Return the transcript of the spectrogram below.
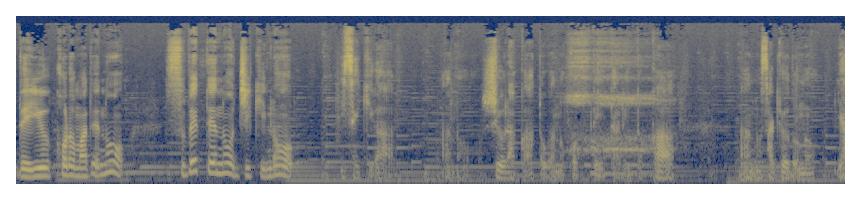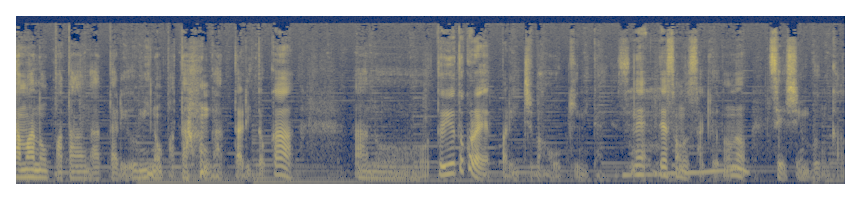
っていう頃までの全ての時期の遺跡があの集落跡が残っていたりとかあの先ほどの山のパターンがあったり海のパターンがあったりとか。あのというところはやっぱり一番大きいみたいですね。でその先ほどの精神文化を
